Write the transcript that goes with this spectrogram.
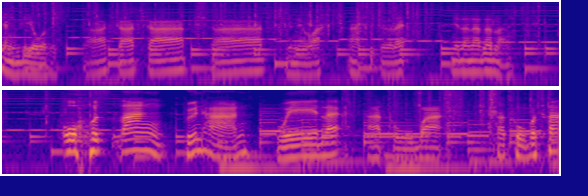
อย่างเดียวเลยการ์ดการ์ดการ์ดการ์ดอยู่ไหนวะ อะเจอแล้วนี่ด้านหน้าด้านหลัง โอ้ร่างพื้นฐาน เวนและทาโทบะทาโทบะทา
